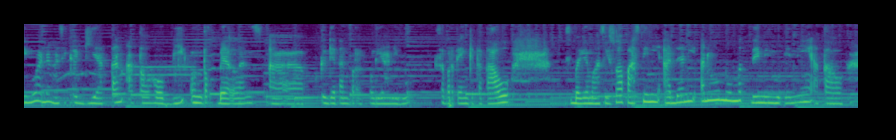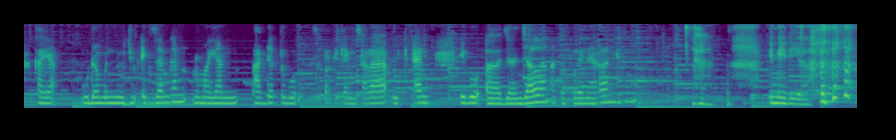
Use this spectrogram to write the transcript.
ibu ada nggak sih kegiatan atau hobi untuk balance uh, kegiatan perkuliahan ibu? Seperti yang kita tahu sebagai mahasiswa pasti nih ada nih aduh mumet di minggu ini atau kayak udah menuju exam kan lumayan padat tuh bu. Seperti kayak misalnya weekend ibu uh, jalan-jalan atau kulineran gitu bu. Ini dia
